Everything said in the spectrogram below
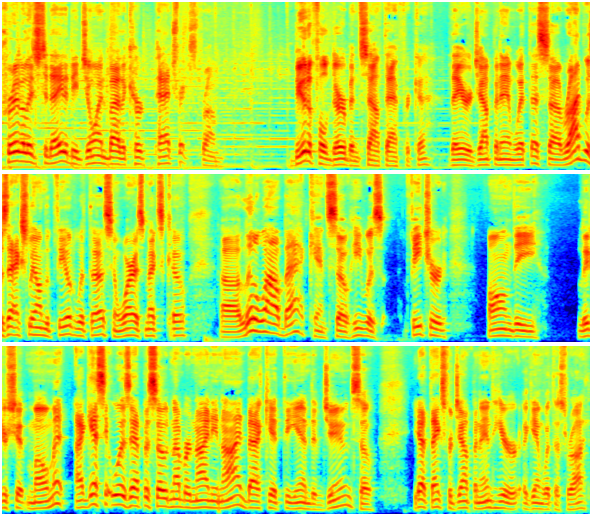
privilege today to be joined by the Kirkpatricks from beautiful Durban, South Africa. They are jumping in with us. Uh, Rod was actually on the field with us in Juarez, Mexico, uh, a little while back, and so he was featured on the leadership moment. I guess it was episode number 99 back at the end of June. So, yeah, thanks for jumping in here again with us, Rod.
